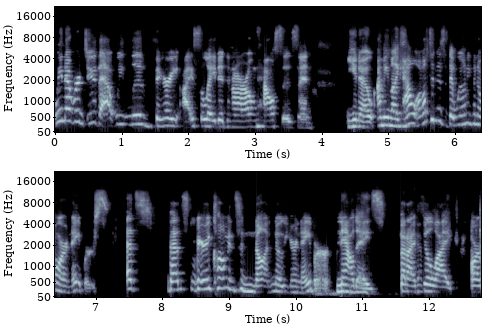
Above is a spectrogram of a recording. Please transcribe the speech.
We never do that. We live very isolated in our own houses, and you know, I mean, like, how often is it that we don't even know our neighbors? That's that's very common to not know your neighbor nowadays but I feel like our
